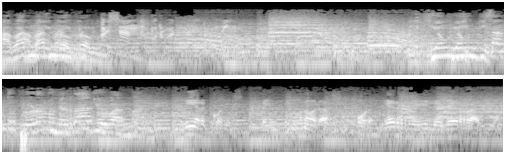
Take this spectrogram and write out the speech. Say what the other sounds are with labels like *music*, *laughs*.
A Batman, Batman y Robin. Pasando por Batman y Robin. Legión Geek. Santos programas de radio Batman. Miércoles, 21 horas, por RLB Radio.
